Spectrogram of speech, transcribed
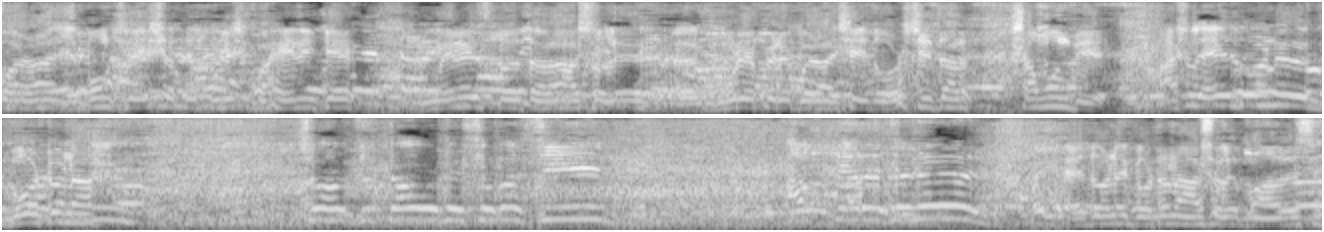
পাড়া এবং সেই সাথে পুলিশ বাহিনীকে ম্যানেজ করে তারা আসলে আহ, ঘুরে ফিরে সেই দর্শিতার সামন দিয়ে আসলে এই ধরনের ঘটনা। সহযোদ্ধা ও দেশবাসী আপনারা জানেন এই ধরনের ঘটনা আসলে বাংলাদেশে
